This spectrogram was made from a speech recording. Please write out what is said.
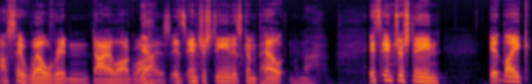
I'll say well written dialogue wise. It's interesting. It's compel. It's interesting. It like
